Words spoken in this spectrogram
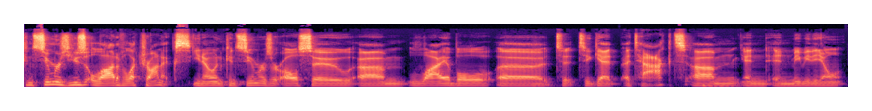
consumers use a lot of electronics, you know, and consumers are also um, liable uh, to to get attacked, um, and and maybe they don't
